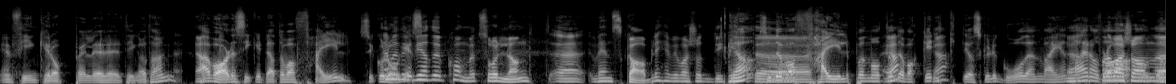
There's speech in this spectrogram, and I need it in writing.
en fin kropp eller ting og tang. Her var det sikkert at det var feil Ja, men psykologisk. vi hadde kommet så langt eh, vennskapelig. Vi var så dypt Ja, så det var eh, feil på en måte. ja, det var ikke ja. riktig å skulle gå den veien Ja, der. For det da, var sånn da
